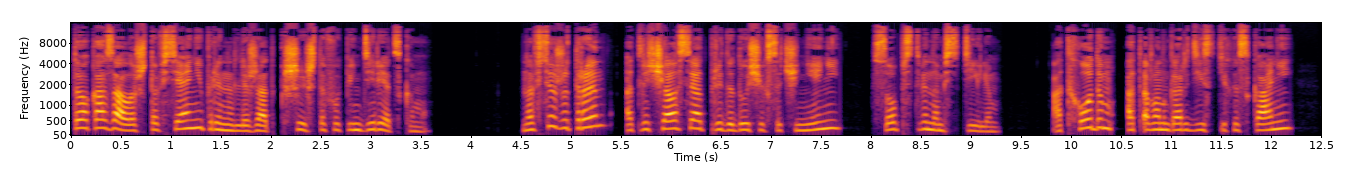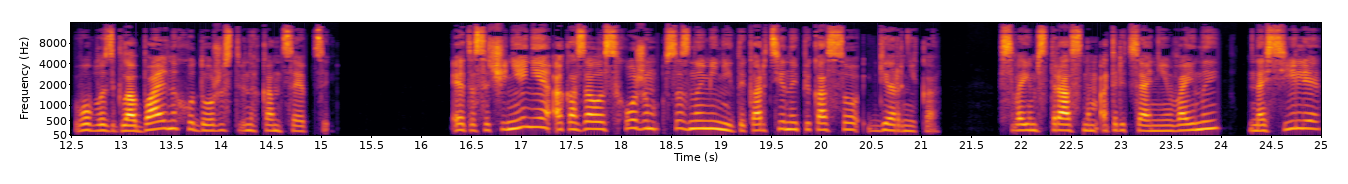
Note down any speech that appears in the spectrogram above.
то оказалось, что все они принадлежат к Шиштофу Пендерецкому. Но все же Трен отличался от предыдущих сочинений собственным стилем, отходом от авангардистских исканий в область глобальных художественных концепций. Это сочинение оказалось схожим со знаменитой картиной Пикассо «Герника», своим страстным отрицанием войны, насилия,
